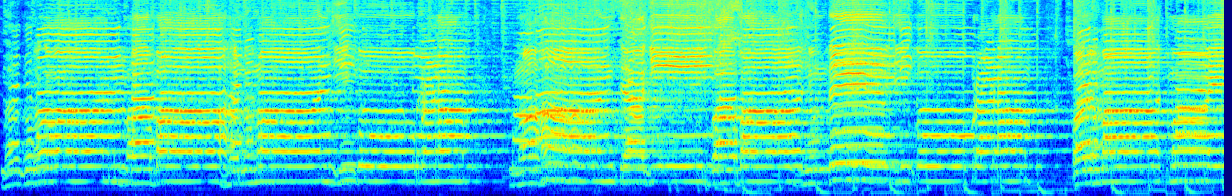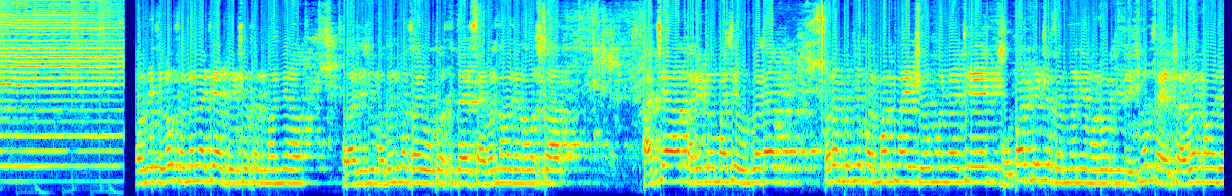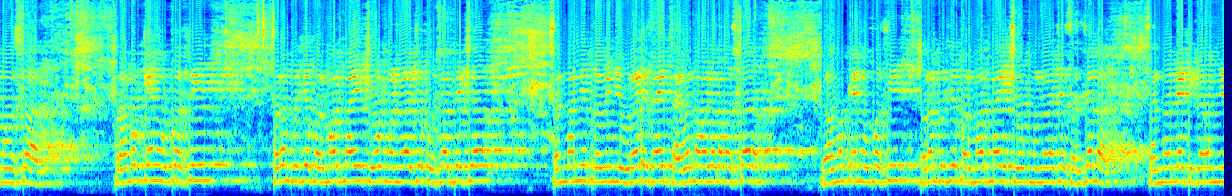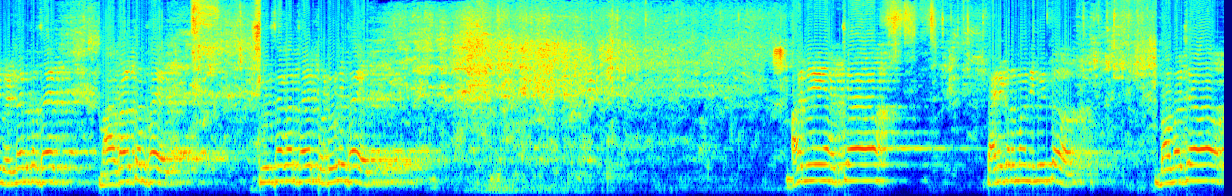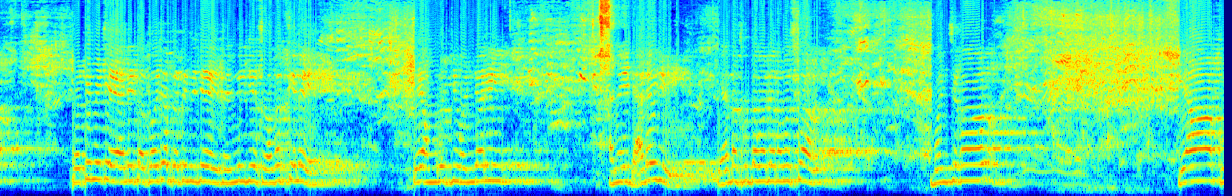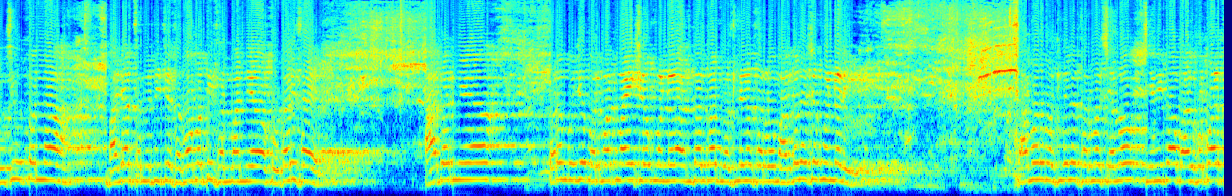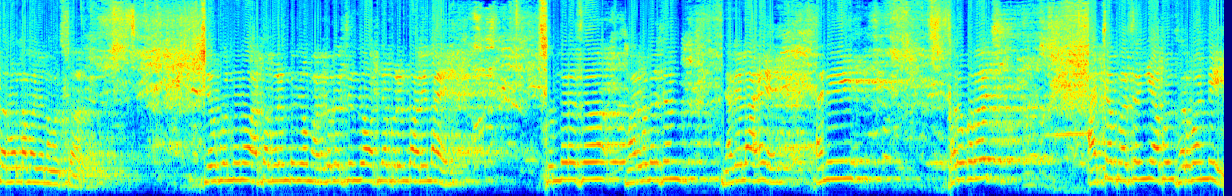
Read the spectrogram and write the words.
भगवान बाबा हनुमान जी को प्रणाम महान त्यागी बाबा झुमदेव जी को प्रणाम परमात्माए काँग्रेस सेवक संमेलनाचे अध्यक्ष सन्मान्य राजेजी मदनकर साहेब उपस्थित आहेत. साहेबांना माझ्या नमस्कार. आजच्या कार्यक्रमाचे उद्घाटक परमपूज्य परमात्मा एक सेवक मंडळाचे उपाध्यक्ष सन्मान्य मनोहरजी देशमुख साहेब. साहेबांना माझा नमस्कार. प्रामुख्याने उपस्थित परमपूज्य परमात्मा एक मंडळाचे कोषाध्यक्ष सन्मान्य प्रवीणजी उराडे साहेब. साहेबांना माझा नमस्कार. प्रामुख्याने उपस्थित परमपूज्य परमात्मा एक सेवक मंडळाचे संचालक सन्मान्य टिकारामजी भेंडारकर साहेब महागाळकर साहेब क्षीरसागर साहेब पडोळे साहेब आणि आजच्या कार्यक्रमानिमित्त बाबाच्या प्रतिमेचे आणि तत्वाच्या प्रतिमेचे त्यांनी जे स्वागत केले ते अमृतजी वंजारी आणि झाडेजी यांना सुद्धा माझा नमस्कार. मंचकर या कृषी उत्पन्न बाजार समितीचे सभापती सन्मान्य कोठारी साहेब आदरणीय परमपूज्य परमात्मा शिवक सेवक मंडळाअंतर्गत बसलेल्या सर्व मार्गदर्शक मंडळी समोर बसलेले सर्व सेवक सेविका बालगोपाळ सर्वांना माझा नमस्कार. शिवबंधूंनो आतापर्यंत जो मार्गदर्शन जो आपल्यापर्यंत आलेला आहे सुंदर असं मार्गदर्शन झालेलं आहे आणि खरोखरच आजच्या प्रसंगी आपण सर्वांनी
